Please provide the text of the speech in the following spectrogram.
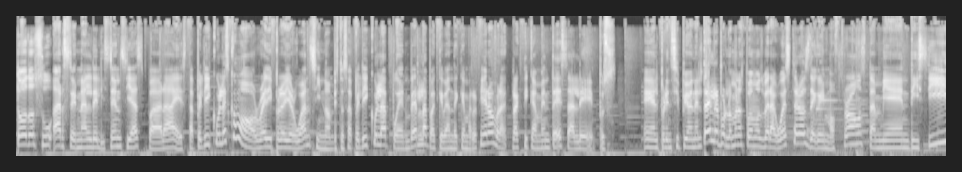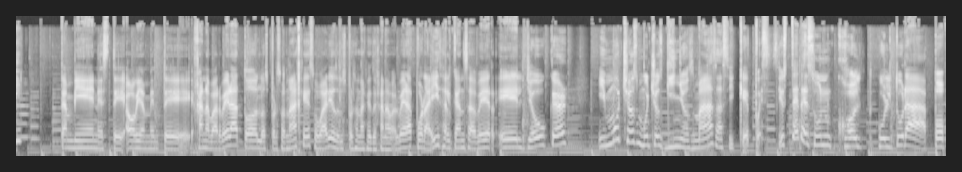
todo su arsenal de licencias para esta película. Es como Ready Player One. Si no han visto esa película, pueden verla para que vean de qué me refiero. Prácticamente sale, pues, en el principio en el tráiler, por lo menos podemos ver a Westeros de Game of Thrones, también DC, también, este, obviamente, Hanna Barbera, todos los personajes o varios de los personajes de Hanna Barbera. Por ahí se alcanza a ver el Joker y muchos, muchos guiños más. Así que, pues, si usted es un cultura pop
